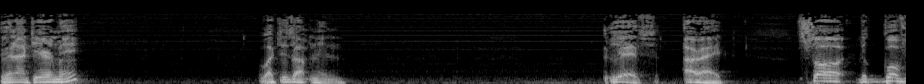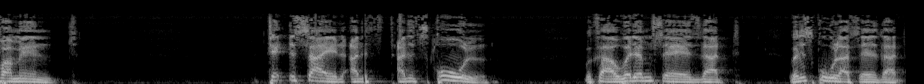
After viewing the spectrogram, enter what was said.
You're not hearing me? What is happening? Yes, all right. So the government take the side at the, at the school because what them says that, where the schooler says that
